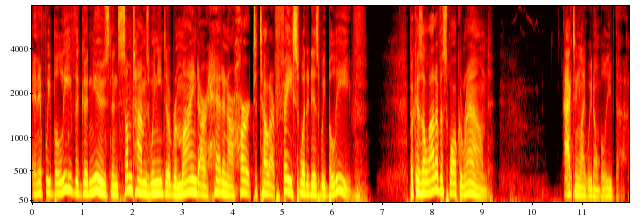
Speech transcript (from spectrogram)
And if we believe the good news, then sometimes we need to remind our head and our heart to tell our face what it is we believe. Because a lot of us walk around acting like we don't believe that.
